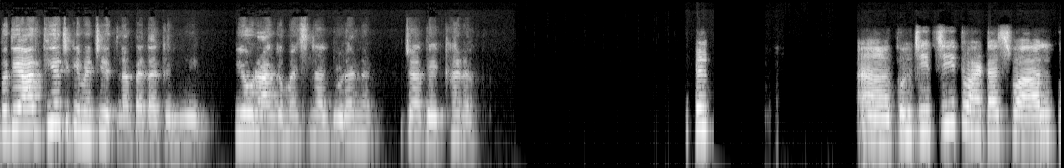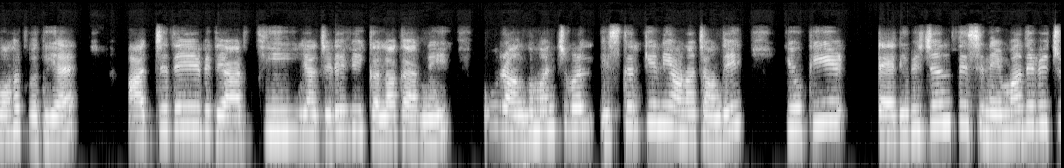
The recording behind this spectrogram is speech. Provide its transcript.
ਵਿਦਿਆਰਥੀਆਂ 'ਚ ਕਿਵੇਂ ਚੇਤਨਾ ਪੈਦਾ ਕਰੀਏ ਕਿ ਉਹ ਰੰਗਮੰਚ ਨਾਲ ਜੁੜਨ ਜਾਂ ਦੇਖਣ? ਕੁਲਜੀਤ ਜੀ, ਤੁਹਾਡਾ ਸਵਾਲ ਬਹੁਤ ਵਧੀਆ ਹੈ। ਅੱਜ ਦੇ ਵਿਦਿਆਰਥੀ ਜਾਂ ਜਿਹੜੇ ਵੀ ਕਲਾਕਾਰ ਨੇ, ਉਹ ਰੰਗਮੰਚ ਵੱਲ ਇਸ ਕਰਕੇ ਨਹੀਂ ਆਉਣਾ ਚਾਹੁੰਦੇ ਕਿਉਂਕਿ ਟੈਲੀਵਿਜ਼ਨ ਤੇ ਸਿਨੇਮਾ ਦੇ ਵਿੱਚ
